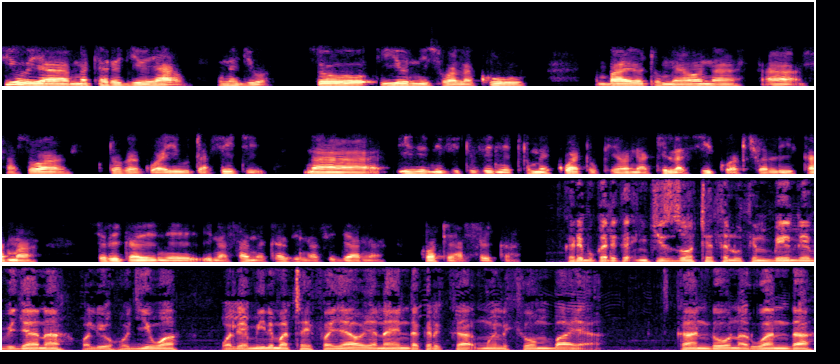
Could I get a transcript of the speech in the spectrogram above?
sio ya matarajio yao, unajua. So hiyo ni suala kuu ambayo tumeona uh, haswa kutoka kwa hii utafiti, na hizi ni vitu vyenye tumekuwa tukiona kila siku actually, kama shirika yenye inafanya kazi na vijana kote Afrika. Karibu katika nchi zote, theluthi mbili ya vijana waliohojiwa waliamini mataifa yao yanaenda katika mwelekeo mbaya, kando na Rwanda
